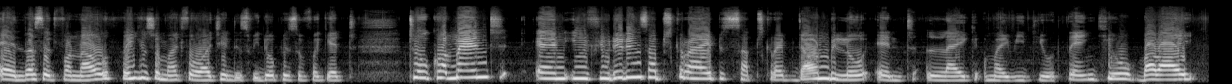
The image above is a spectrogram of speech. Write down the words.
And that's it for now. Thank you so much for watching this video. Please don't forget to comment and if you didn't subscribe subscribe down below and like my video thank you bye bye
